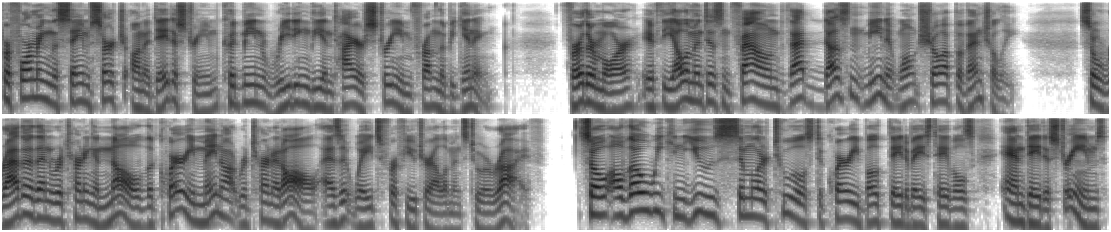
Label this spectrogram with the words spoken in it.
Performing the same search on a data stream could mean reading the entire stream from the beginning. Furthermore, if the element isn't found, that doesn't mean it won't show up eventually. So rather than returning a null, the query may not return at all as it waits for future elements to arrive. So although we can use similar tools to query both database tables and data streams,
